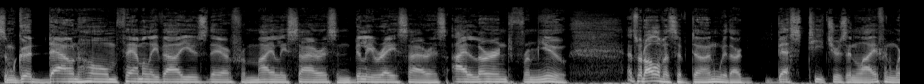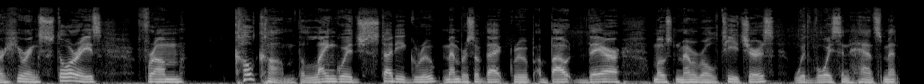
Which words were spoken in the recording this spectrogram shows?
Some good down home family values there from Miley Cyrus and Billy Ray Cyrus. I learned from you. That's what all of us have done with our best teachers in life, and we're hearing stories from Culcom, the language study group, members of that group, about their most memorable teachers with voice enhancement.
